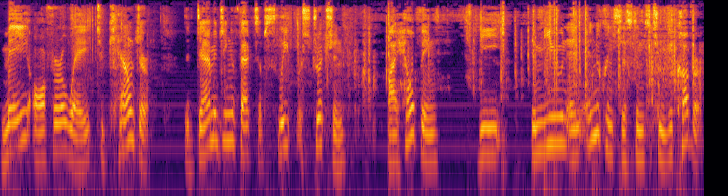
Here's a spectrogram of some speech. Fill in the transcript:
may offer a way to counter the damaging effects of sleep restriction by helping the immune and endocrine systems to recover.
